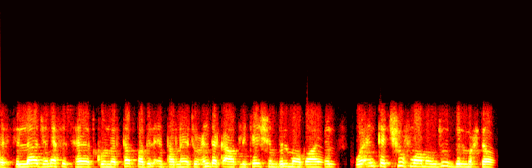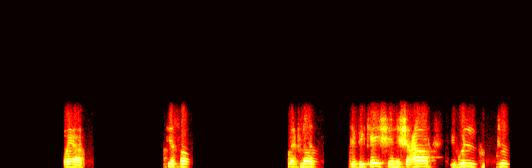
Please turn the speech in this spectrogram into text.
الثلاجة نفسها تكون مرتبطة بالإنترنت وعندك application بالموبايل وأنت تشوف ما موجود بالمحتويات. يصل لك notification إشعار يقول لك موجود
